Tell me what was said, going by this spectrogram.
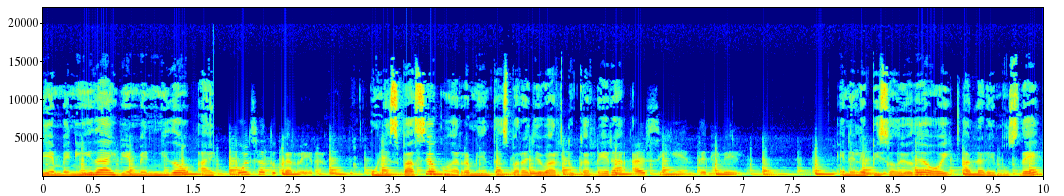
Bienvenida y bienvenido a Impulsa tu carrera, un espacio con herramientas para llevar tu carrera al siguiente nivel. En el episodio de hoy hablaremos de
